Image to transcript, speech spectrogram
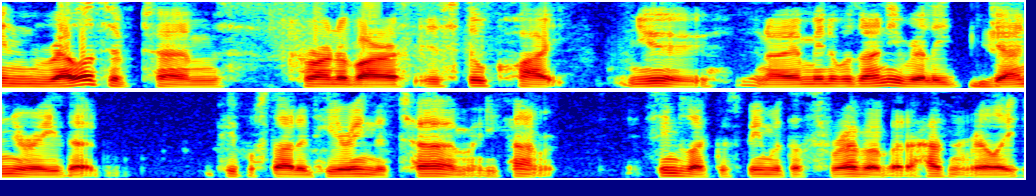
in relative terms, coronavirus is still quite new. You know, I mean, it was only really yeah. January that people started hearing the term, and you can't. It seems like it's been with us forever, but it hasn't really.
